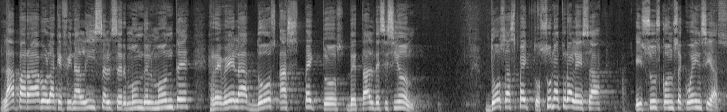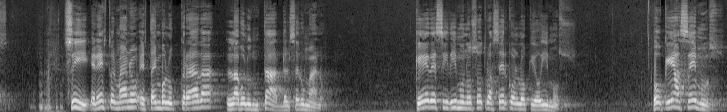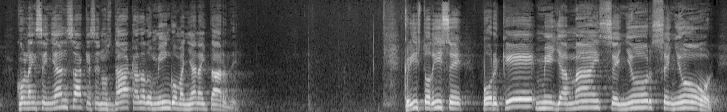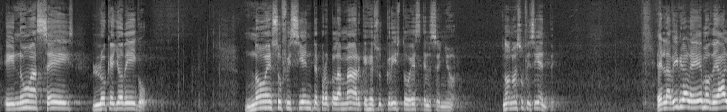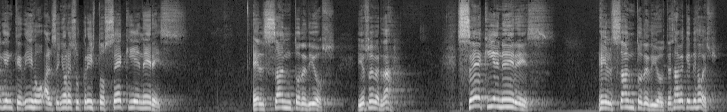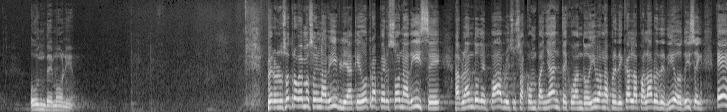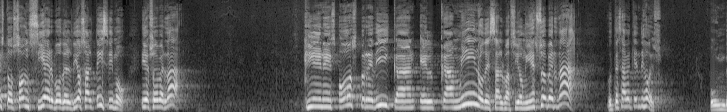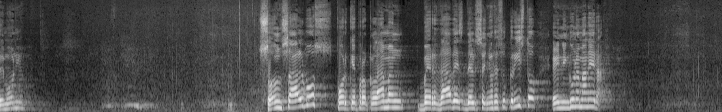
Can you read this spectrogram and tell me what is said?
La parábola que finaliza el sermón del monte revela dos aspectos de tal decisión. Dos aspectos, su naturaleza y sus consecuencias. Sí, en esto, hermano, está involucrada la voluntad del ser humano. ¿Qué decidimos nosotros hacer con lo que oímos? ¿O qué hacemos con la enseñanza que se nos da cada domingo, mañana y tarde. Cristo dice, ¿por qué me llamáis Señor, Señor y no hacéis lo que yo digo? No es suficiente proclamar que Jesucristo es el Señor. No, no es suficiente. En la Biblia leemos de alguien que dijo al Señor Jesucristo, sé quién eres, el santo de Dios. Y eso es verdad. Sé quién eres, el santo de Dios. ¿Usted sabe quién dijo eso? Un demonio. Pero nosotros vemos en la Biblia que otra persona dice, hablando de Pablo y sus acompañantes cuando iban a predicar la palabra de Dios, dicen, estos son siervos del Dios Altísimo. Y eso es verdad. Quienes os predican el camino de salvación. Y eso es verdad. ¿Usted sabe quién dijo eso? Un demonio. Son salvos porque proclaman verdades del Señor Jesucristo en ninguna manera.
